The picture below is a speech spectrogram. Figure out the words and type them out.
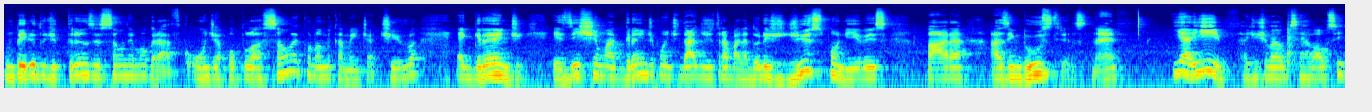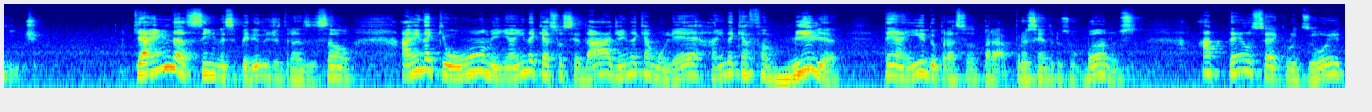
um período de transição demográfica, onde a população economicamente ativa é grande, existe uma grande quantidade de trabalhadores disponíveis para as indústrias, né? E aí a gente vai observar o seguinte, que ainda assim nesse período de transição, ainda que o homem, ainda que a sociedade, ainda que a mulher, ainda que a família tenha ido para os centros urbanos, até o século XVIII,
